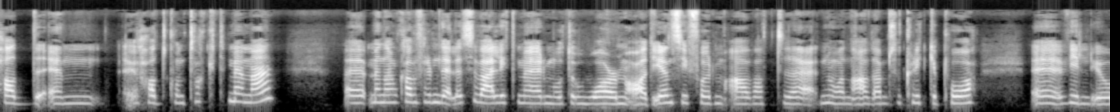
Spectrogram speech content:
hatt, en, hatt kontakt med meg. Eh, men de kan fremdeles være litt mer mot warm audience, i form av at eh, noen av dem som klikker på, eh, vil jo,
